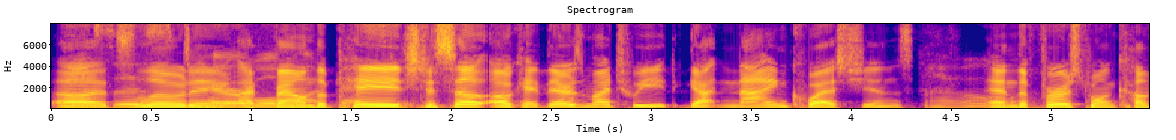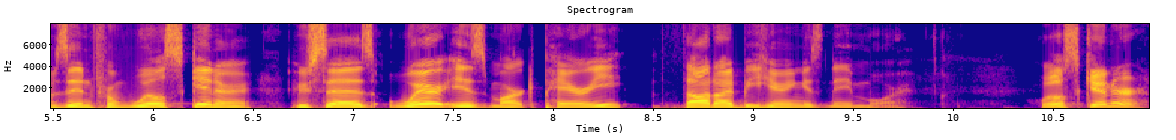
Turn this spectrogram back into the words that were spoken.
Uh, it's loading. I terrible found the page to so. Okay, there's my tweet. Got nine questions, and the Oh. first one comes in from Will Skinner, who says, "Where is Mark Perry? Thought I'd be hearing his name more." Will Skinner.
